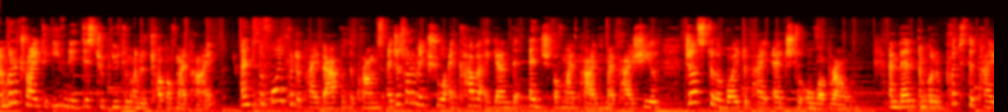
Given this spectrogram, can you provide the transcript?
I'm gonna try to evenly distribute them on the top of my pie. And before I put the pie back with the crumbs, I just want to make sure I cover again the edge of my pie with my pie shield, just to avoid the pie edge to over brown. And then I'm going to put the pie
